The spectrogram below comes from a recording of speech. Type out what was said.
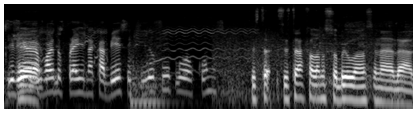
Queria É. a voz do Fred na cabeça aqui eu fico como assim? Você está, você está falando sobre o lance né, da,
